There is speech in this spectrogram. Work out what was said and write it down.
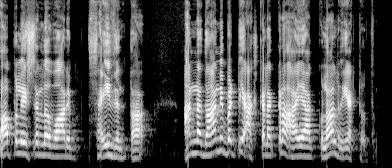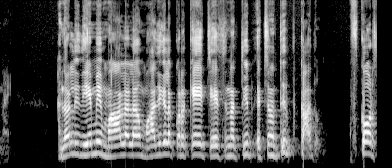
పాపులేషన్లో వారి సైజ్ ఎంత అన్న దాన్ని బట్టి అక్కడక్కడ ఆయా కులాలు రియాక్ట్ అవుతున్నాయి. అందువల్ల ఇదేమి మాలలో మాదిగల కొరకే చేసిన తీర్పు ఇచ్చిన తీర్పు కాదు. కోర్స్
